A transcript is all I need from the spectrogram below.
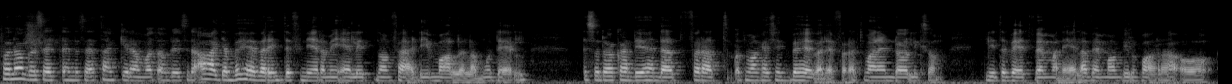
på något sätt ändå så här tanken om att om det är sådär, ah, jag behöver inte definiera mig enligt någon färdig mall eller modell. Så då kan det ju hända att, för att, att man kanske inte behöver det för att man ändå liksom lite vet vem man är eller vem man vill vara och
